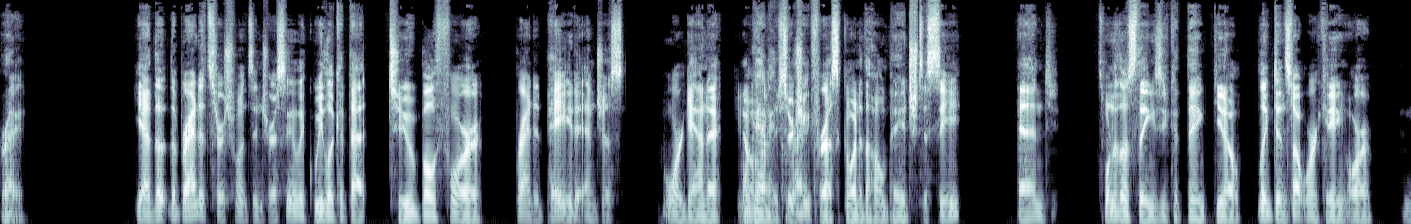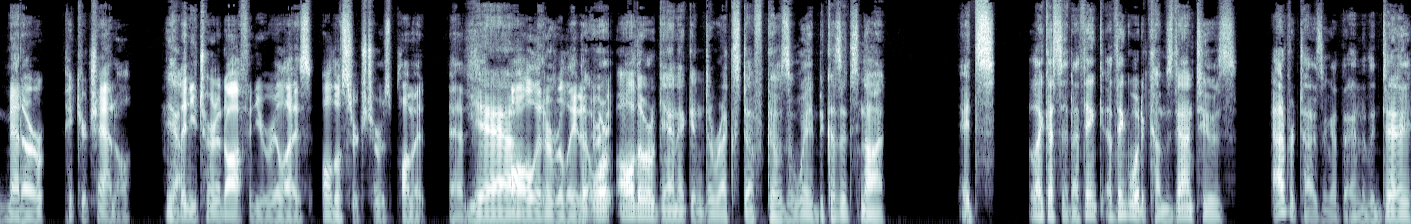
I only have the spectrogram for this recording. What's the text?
right? Yeah, the, the branded search one's interesting. Like we look at that too, both for branded paid and just organic. You know, are they Organic, searching right. for us going to the homepage to see? And it's one of those things you could think, you know, LinkedIn's not working or Meta, or pick your channel. Yeah. Then you turn it off and you realize all those search terms plummet and Yeah, all interrelated. the, or right? all the organic and direct stuff goes away because it's not it's like i said i think i think what it comes down to is advertising at the end of the day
